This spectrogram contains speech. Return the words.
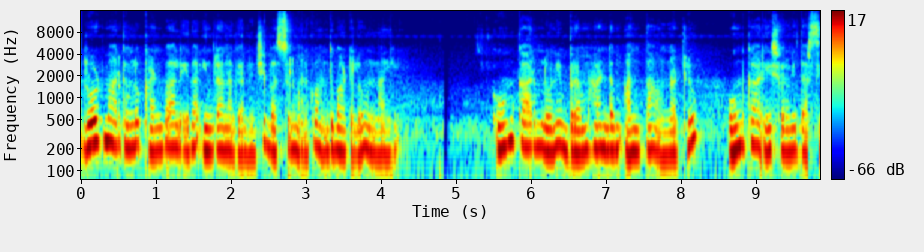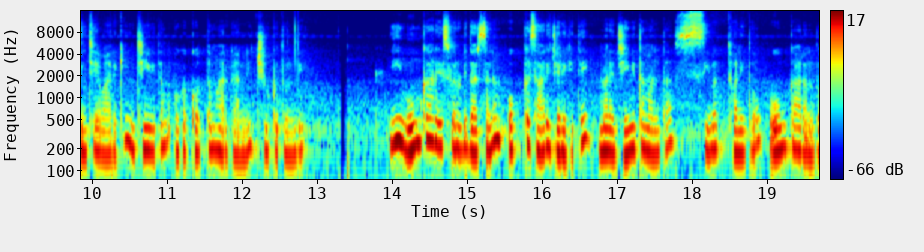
Road మార్గంలో ఖండ్వా లేదా ఇంద్రానగర్ నుంచి బస్సులు మనకు అందుబాటులో ఉన్నాయి. ఓంకారంలోనే బ్రహ్మాండం అంతా ఉన్నట్లు ఓంకారేశ్వరుని దర్శించే వారికి జీవితం ఒక కొత్త మార్గాన్ని చూపుతుంది. ఈ ఓంకారేశ్వరుడి దర్శనం ఒక్కసారి జరిగితే మన జీవితం అంతా శివధ్వనితో ఓంకారంతో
